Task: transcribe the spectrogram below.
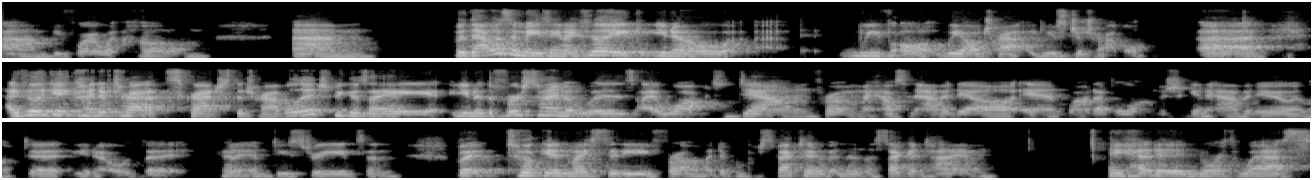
um, before I went home. Um, but that was amazing. I feel like, you know, we've all, we all tra- used to travel uh, I feel like it kind of tra- scratched the travel itch because I, you know, the first time it was I walked down from my house in Avondale and wound up along Michigan Avenue and looked at, you know, the kind of empty streets and, but took in my city from a different perspective. And then the second time I headed northwest,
